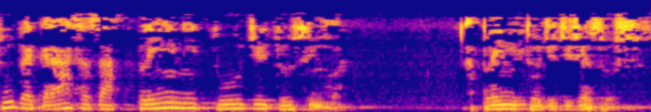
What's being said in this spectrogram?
tudo é graças à plenitude do Senhor, a plenitude de Jesus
